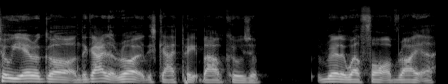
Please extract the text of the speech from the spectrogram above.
two year ago, and the guy that wrote it, this guy Pete Bowker, who's a really well thought of writer,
